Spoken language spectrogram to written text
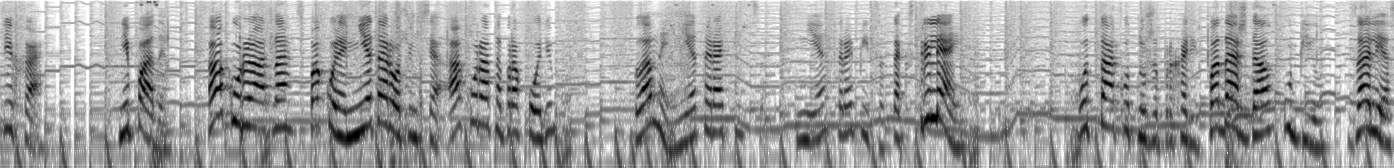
Тихо. Не падаем. Аккуратно, спокойно, не торопимся. Аккуратно проходим. Главное, не торопиться. Не торопиться. Так, стреляй. Вот так вот нужно проходить. Подождал, убил. Залез.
